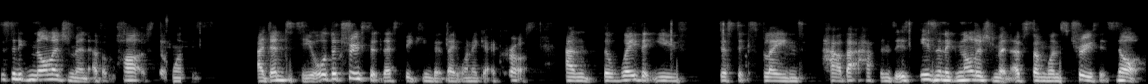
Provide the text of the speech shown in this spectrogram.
Just an acknowledgement of a part of someone's identity or the truth that they're speaking that they want to get across. And the way that you've just explained how that happens is is an acknowledgement of someone's truth. It's not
